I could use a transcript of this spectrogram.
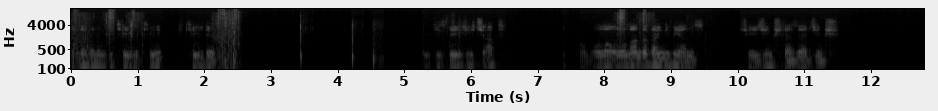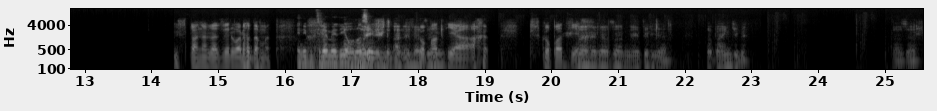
Burada bunun dikeyi mikeyi. Dikeyi de yok. Gizleyici içi at. Ola, oğlan da ben gibi yalnız. Şeyciymiş, lazerciymiş. Üç tane lazeri var adamın. Seni bitiremedi ya ona Vallahi üç sevindim. tane lazeri Psikopat var. ya. Psikopat ya. tane lazer nedir ya? Da ben gibi. Lazer.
